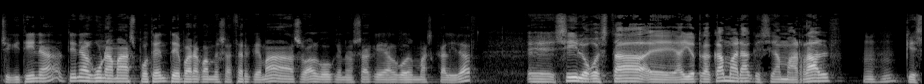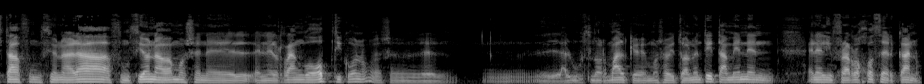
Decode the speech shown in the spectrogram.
chiquitina. ¿Tiene alguna más potente para cuando se acerque más o algo que nos saque algo de más calidad? Eh, sí, luego está, eh, hay otra cámara que se llama Ralph, que está funcionará, funciona, vamos, en el, en el rango óptico, ¿no? Es el- el- la luz normal que vemos habitualmente y también en, en el infrarrojo cercano.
